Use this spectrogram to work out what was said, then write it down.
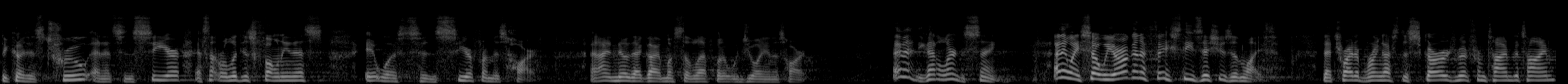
Because it's true and it's sincere. It's not religious phoniness. It was sincere from his heart. And I know that guy must have left with it with joy in his heart. Amen. You got to learn to sing. Anyway, so we are going to face these issues in life that try to bring us discouragement from time to time.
